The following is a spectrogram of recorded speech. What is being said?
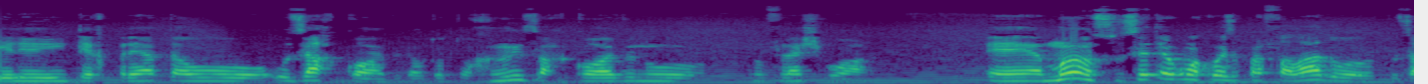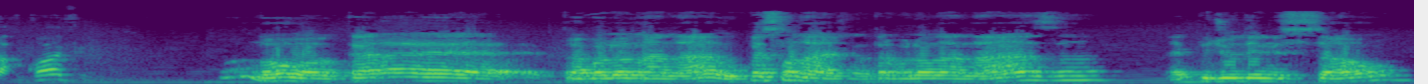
que ele interpreta o, o Zarkov, né, o Dr. Hans Zarkov no, no Flash Gordon. É, Manso, você tem alguma coisa pra falar do, do Zarkov? Não, o cara é- trabalhou na NASA, o personagem né, trabalhou na NASA, aí pediu demissão,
